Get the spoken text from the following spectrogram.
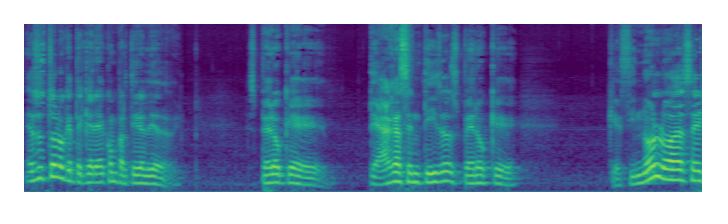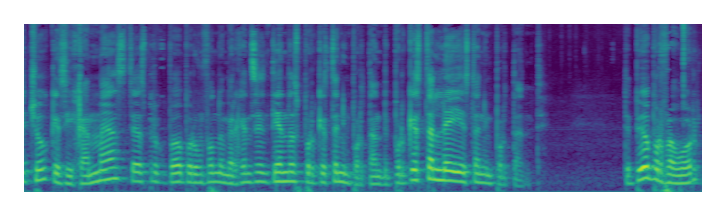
eso es todo lo que te quería compartir el día de hoy. Espero que te haga sentido, espero que, que si no lo has hecho, que si jamás te has preocupado por un fondo de emergencia, entiendas por qué es tan importante, por qué esta ley es tan importante. Te pido por favor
